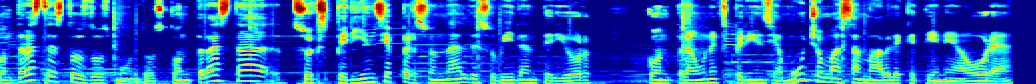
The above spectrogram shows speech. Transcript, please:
Contrasta estos dos mundos, contrasta su experiencia personal de su vida anterior contra una experiencia mucho más amable que tiene ahora,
